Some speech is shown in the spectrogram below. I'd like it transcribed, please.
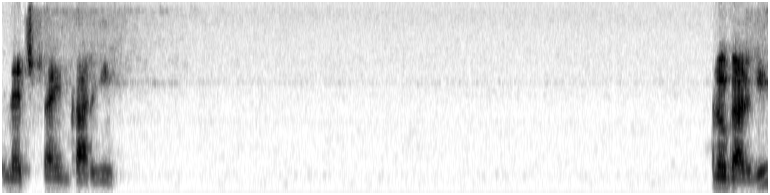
let's try Gargi hello Gargi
